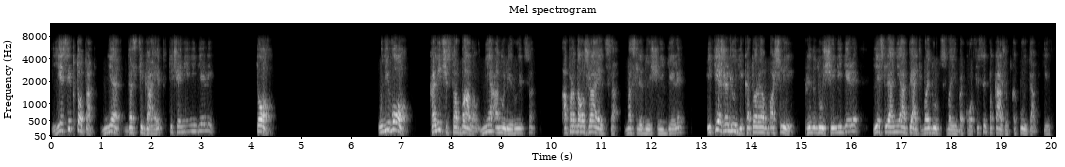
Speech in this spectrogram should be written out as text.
Если кто-то не достигает в течение недели, то у него количество баллов не аннулируется, а продолжается на следующей неделе. И те же люди, которые вошли в предыдущие недели, если они опять войдут в свои бэк-офисы, покажут какую-то активность,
